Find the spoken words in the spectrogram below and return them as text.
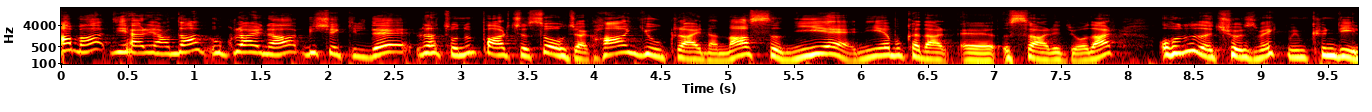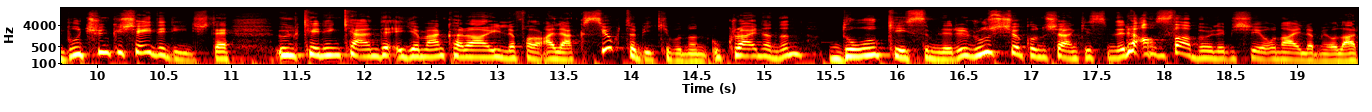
Ama diğer yandan Ukrayna bir şekilde NATO'nun parçası olacak. Hangi Ukrayna, nasıl, niye, niye bu kadar e, ısrar ediyorlar? Onu da çözmek mümkün değil. Bu çünkü şey de değil işte ülkenin kendi egemen kararıyla falan alakası yok tabii ki bunun. Ukrayna'nın doğu kesimleri, Rusça konuşan kesimleri asla böyle bir şey onaylamıyorlar.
